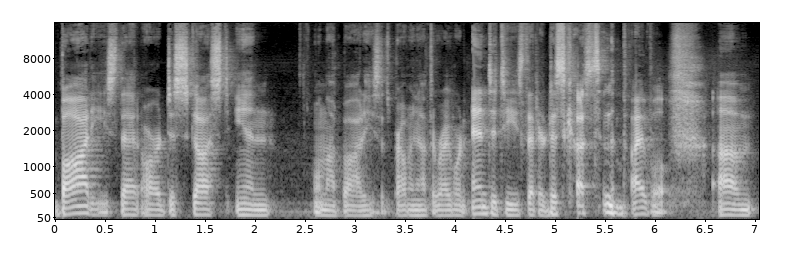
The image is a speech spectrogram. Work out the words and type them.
bodies that are discussed in well not bodies that's probably not the right word entities that are discussed in the bible. Um,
